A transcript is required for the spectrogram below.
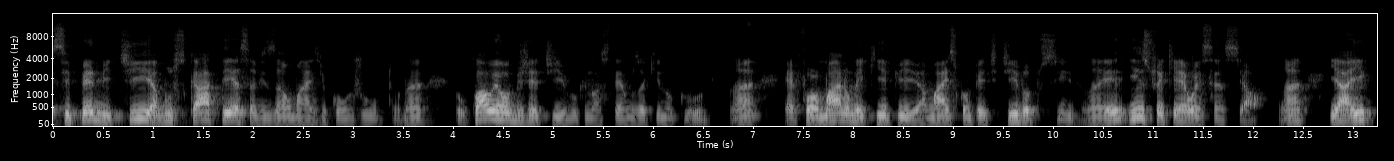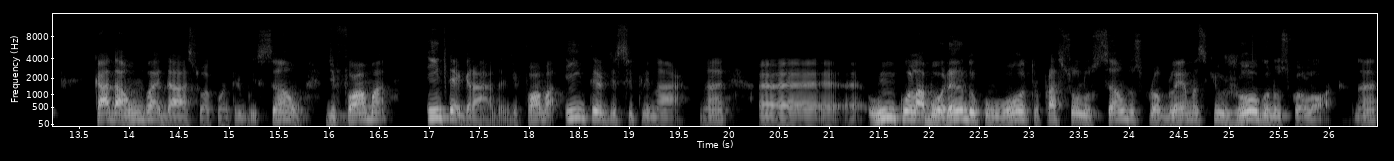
se permitir a buscar ter essa visão mais de conjunto, né? Qual é o objetivo que nós temos aqui no clube? Né? É formar uma equipe a mais competitiva possível. Né? Isso é que é o essencial. Né? E aí, cada um vai dar a sua contribuição de forma integrada, de forma interdisciplinar. Né? É, é, é um colaborando com o outro para a solução dos problemas que o jogo nos coloca. Né?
